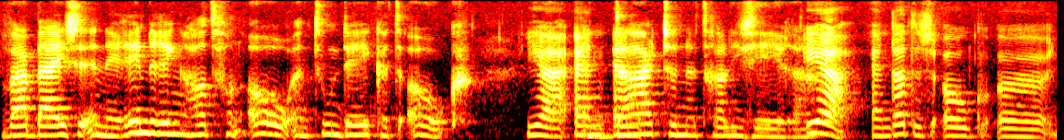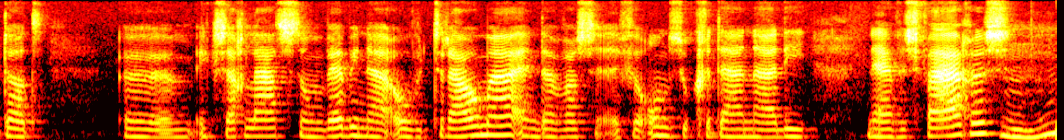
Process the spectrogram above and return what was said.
waarbij ze een herinnering had van, oh, en toen deed ik het ook. Ja, En, en, en, daar te neutraliseren. Ja, en dat is ook eh, dat. ehm, ik zag laatst zo'n webinar over trauma en daar was veel onderzoek gedaan naar die nervus vagus. Mhm.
